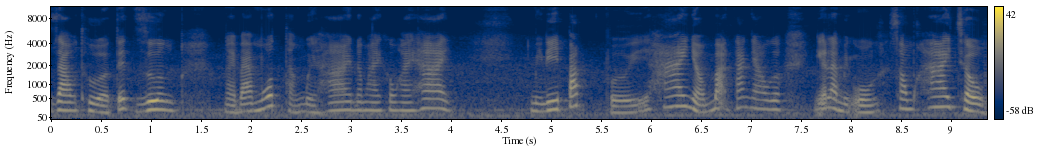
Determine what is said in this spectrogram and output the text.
giao thừa Tết Dương ngày 31 tháng 12 năm 2022 mình đi pub với hai nhóm bạn khác nhau cơ. Nghĩa là mình uống xong hai chầu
